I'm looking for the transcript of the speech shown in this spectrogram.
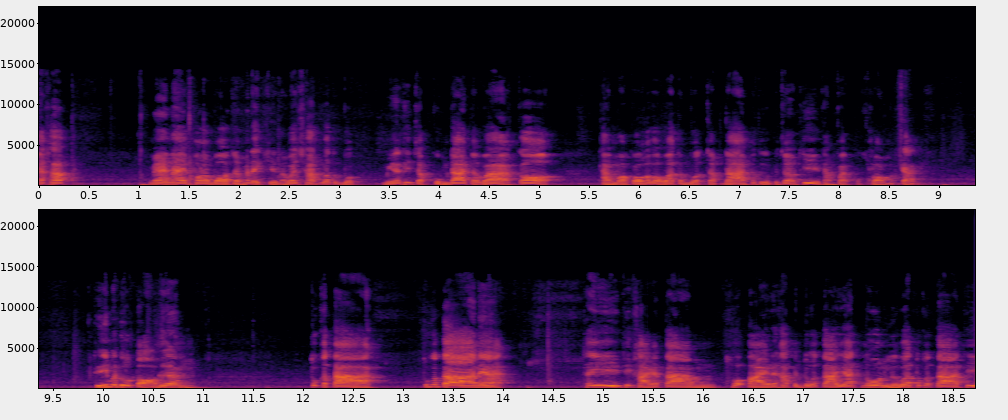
นะครับ แม้ในพรบจะไม่ได้เขียนเอาไว้ชัดว่าตำรวจมีหน้าที่จับกลุ่มได้แต่ว่าก็ทางมกก็บอกว่าตำรวจจับได้เพราะถือเป็นเจ้าหน้าที่ทางฝ่ายปกครองเหมือนกัน ทีนี้มาดูต่อเรื่องตุ๊กตาตุ๊กตาเนี่ยที่ที่ขายกันตามทั่วไปนะครับ เป็นตุ๊กตายัดนุ่น หรือว่าตุ๊กตาที่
